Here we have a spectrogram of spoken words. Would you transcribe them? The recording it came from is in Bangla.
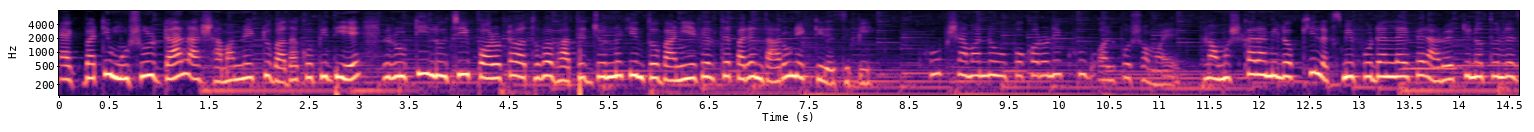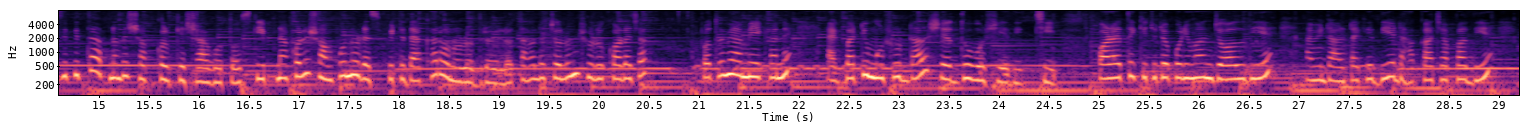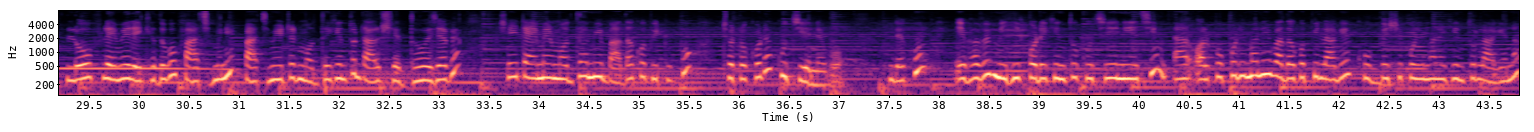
এক বাটি মুসুর ডাল আর সামান্য একটু বাঁধাকপি দিয়ে রুটি, লুচি, পরোটা অথবা ভাতের জন্য কিন্তু বানিয়ে ফেলতে পারেন দারুণ একটি রেসিপি। খুব সামান্য উপকরণে খুব অল্প সময়ে। নমস্কার, আমি লক্ষ্মী লক্ষ্মী ফুড অ্যান্ড লাইফের আরও একটি নতুন রেসিপিতে আপনাদের সকলকে স্বাগত। স্কিপ না করে সম্পূর্ণ রেসিপিটি দেখার অনুরোধ রইল। তাহলে চলুন শুরু করা যাক। প্রথমে আমি এখানে এক বাটি মুসুর ডাল সেদ্ধ বসিয়ে দিচ্ছি। কড়াইতে কিছুটা পরিমাণ জল দিয়ে আমি ডালটাকে দিয়ে ঢাকা চাপা দিয়ে লো ফ্লেমে রেখে দেবো পাঁচ মিনিট। পাঁচ মিনিটের মধ্যে কিন্তু ডাল সেদ্ধ হয়ে যাবে। সেই টাইমের মধ্যে আমি বাঁধাকপিটুকু ছোট করে কুচিয়ে নেব। দেখুন, এভাবে মিহি করে কিন্তু কুচিয়ে নিয়েছি। আর অল্প পরিমাণেই বাঁধাকপি লাগে, খুব বেশি পরিমাণে কিন্তু লাগে না।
